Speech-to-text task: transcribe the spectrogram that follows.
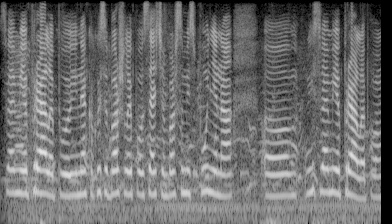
Sve mi je prelepo i nekako se baš lepo osjećam, baš sam ispunjena um, i sve mi je prelepo.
